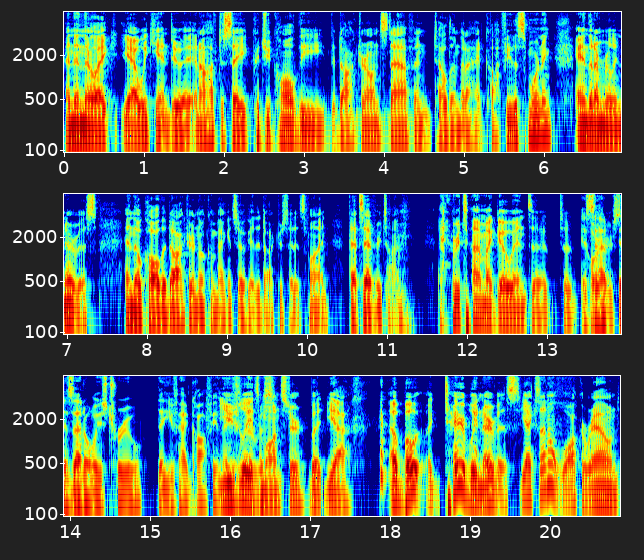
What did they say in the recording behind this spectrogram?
And then they're like, "Yeah, we can't do it." And I'll have to say, "Could you call the the doctor on staff and tell them that I had coffee this morning and that I'm really nervous?" And they'll call the doctor, and they'll come back and say, "Okay, the doctor said it's fine." That's every time. Every time I go into to Is Carter's. that is that always true that you've had coffee? And Usually it's monster, but yeah. oh, both uh, terribly nervous. Yeah, because I don't walk around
